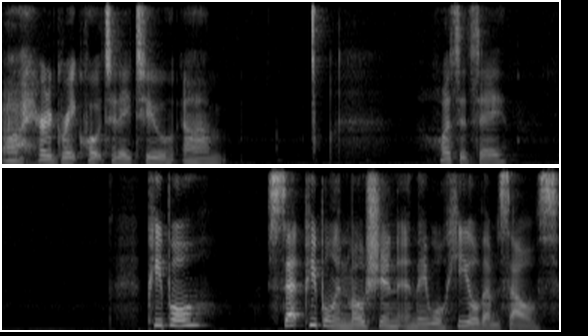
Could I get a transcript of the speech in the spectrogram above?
Oh, I heard a great quote today too. Um, what's it say? People set people in motion and they will heal themselves.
